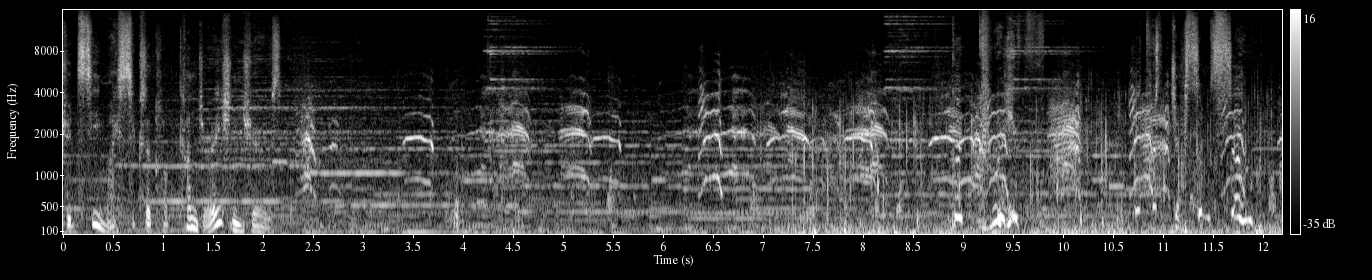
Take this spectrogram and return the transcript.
Should see my six o'clock conjuration shows. Good grief! It was just some soap.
